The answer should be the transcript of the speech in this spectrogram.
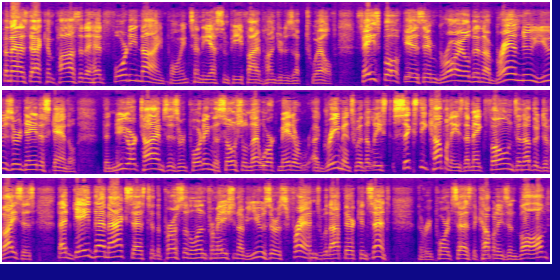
The Nasdaq Composite ahead 49 points, and the S&P 500 is up 12. Facebook is embroiled in a brand new user data scandal. The New York Times is reporting the social network made a, agreements with at least 60 companies that make phones and other devices that gave them access to the personal information of users' friends without their consent. The report says the companies involved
